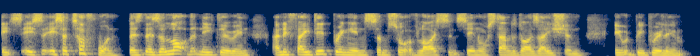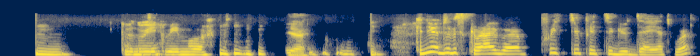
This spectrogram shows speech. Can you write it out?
it's it's it's a tough one. There's there's a lot that need doing, and if they did bring in some sort of licensing or standardization, it would be brilliant. Mm. Couldn't Agree. agree more. Yeah. Can you describe a pretty, pretty good day at work?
